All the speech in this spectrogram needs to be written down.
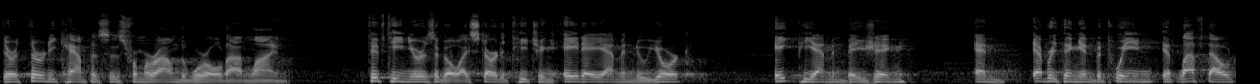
there are 30 campuses from around the world online 15 years ago, I started teaching 8 a.m. in New York, 8 p.m. in Beijing, and everything in between. It left out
